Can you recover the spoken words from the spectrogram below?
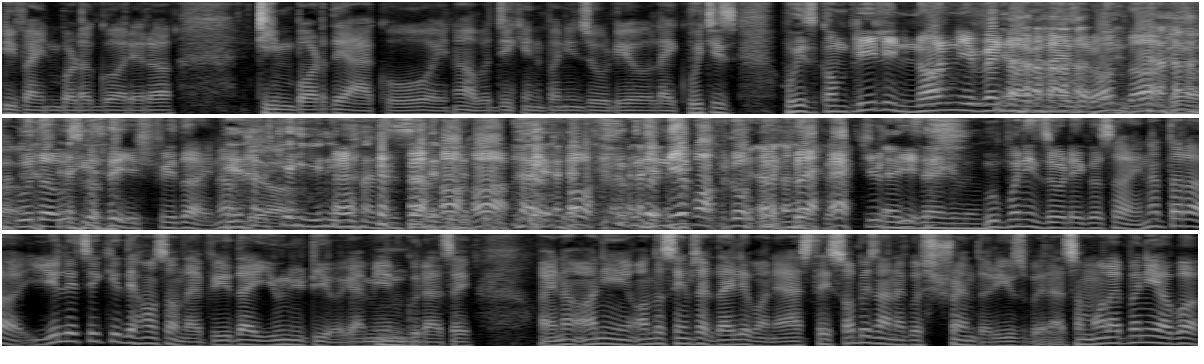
डिभाइनबाट गरेर टिम बढ्दै आएको हो होइन? अब जिकिन पनि जोड्यो like which is who is completely non event organizer हो नि त। ऊ त उसको त हिस्ट्री त होइन? छ। नेपालको. ऊ पनि जोडेको छ होइन? तर यसले चाहिँ के देखाउँछ भन्दाखेरि दाइ युनिटी हो क्या मेन कुरा चाहिँ होइन? अनि अन द सेम साइड दाइले भने जस्तै सबैजनाको स्ट्रेन्थहरू युज भइरहेछ मलाई पनि अब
